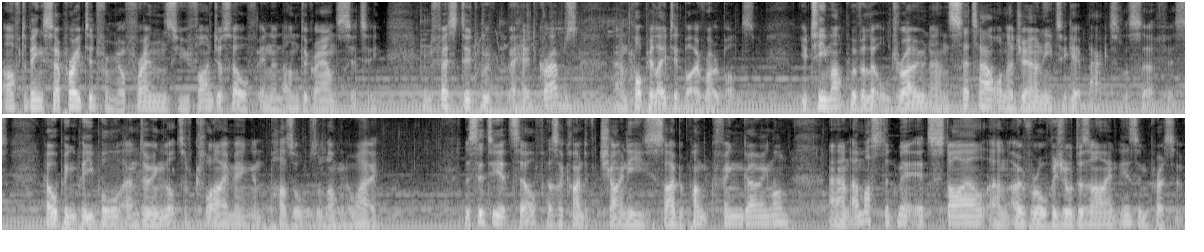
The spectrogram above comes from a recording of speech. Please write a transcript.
After being separated from your friends, you find yourself in an underground city, infested with headcrabs and populated by robots. You team up with a little drone and set out on a journey to get back to the surface, helping people and doing lots of climbing and puzzles along the way. The city itself has a kind of Chinese cyberpunk thing going on, and I must admit its style and overall visual design is impressive.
